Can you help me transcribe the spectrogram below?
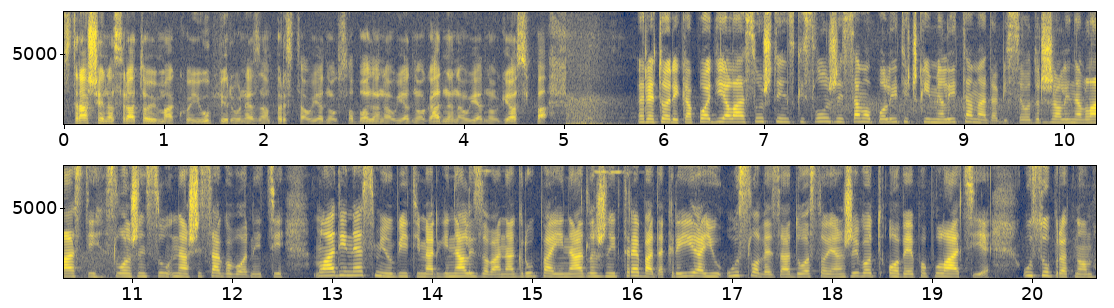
straše nas ratovima, koji upiru, ne znam, prsta u jednog Slobodana, u jednog Adnana, u jednog Josipa. Retorika podjela suštinski služi samo političkim elitama da bi se održali na vlasti, složni su naši sagovornici. Mladi ne smiju biti marginalizovana grupa i nadležni treba da kreiraju uslove za dostojan život ove populacije. U suprotnom,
